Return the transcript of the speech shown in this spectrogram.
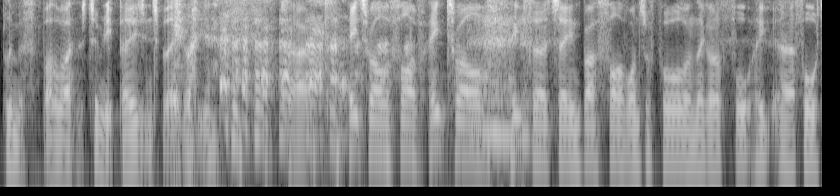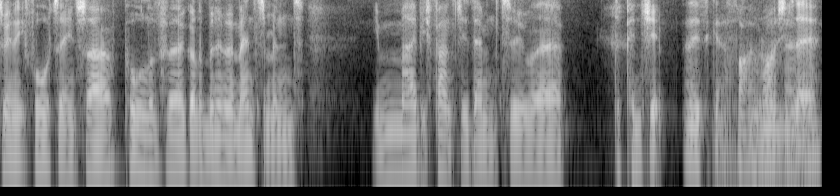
Plymouth, by the way, there's too many P's in Speedway. so, heat 12, five, heat 12, heat 13, both 5 ones for Poole, and they got a four, heat uh, 14, heat 14. So, Poole have uh, got a bit of momentum, and you maybe fancy them to uh, to pinch it. They need to get a 5 1 Rice is down there. there.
